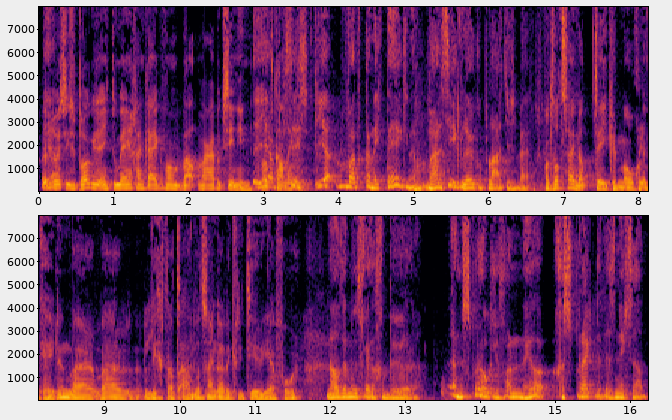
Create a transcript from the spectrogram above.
Ja. Russische sprookjes. En toen ben je gaan kijken van waar, waar heb ik zin in? Wat ja, kan precies. ik? Ja, wat kan ik tekenen? Waar zie ik leuke plaatjes bij? Want wat zijn dat tekenmogelijkheden? Waar, waar ligt dat aan? Wat zijn daar de criteria voor? Nou, er moet veel gebeuren. Een sprookje van een heel gesprek, dat is niks aan.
